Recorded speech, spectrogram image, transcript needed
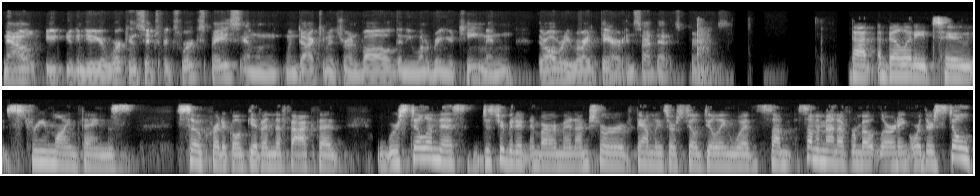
now you, you, can do your work in Citrix Workspace. And when, when documents are involved and you want to bring your team in, they're already right there inside that experience. That ability to streamline things so critical given the fact that we're still in this distributed environment. I'm sure families are still dealing with some some amount of remote learning or there's still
